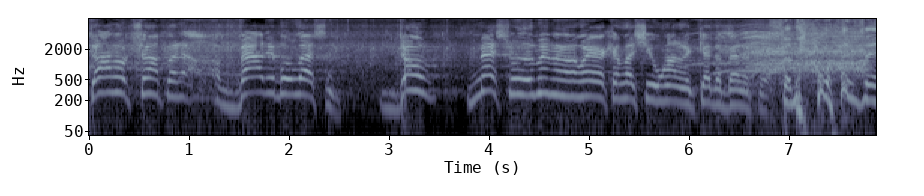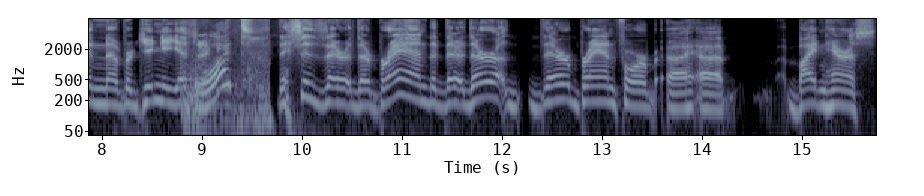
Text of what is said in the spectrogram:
Donald Trump an, a valuable lesson. Don't mess with the women in America unless you want to get the benefit. So that was in uh, Virginia yesterday. What? This is their their brand. Their their their brand for uh, uh, Biden Harris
